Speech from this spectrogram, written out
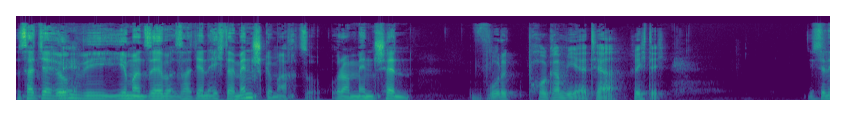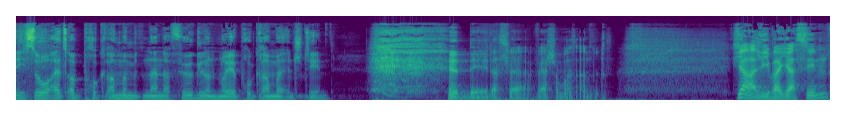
Das hat ja irgendwie jemand selber, das hat ja ein echter Mensch gemacht, so. Oder Menschen. Wurde programmiert, ja, richtig. Ist ja nicht so, als ob Programme miteinander vögeln und neue Programme entstehen. nee, das wäre wär schon was anderes. Ja, lieber Yassin,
